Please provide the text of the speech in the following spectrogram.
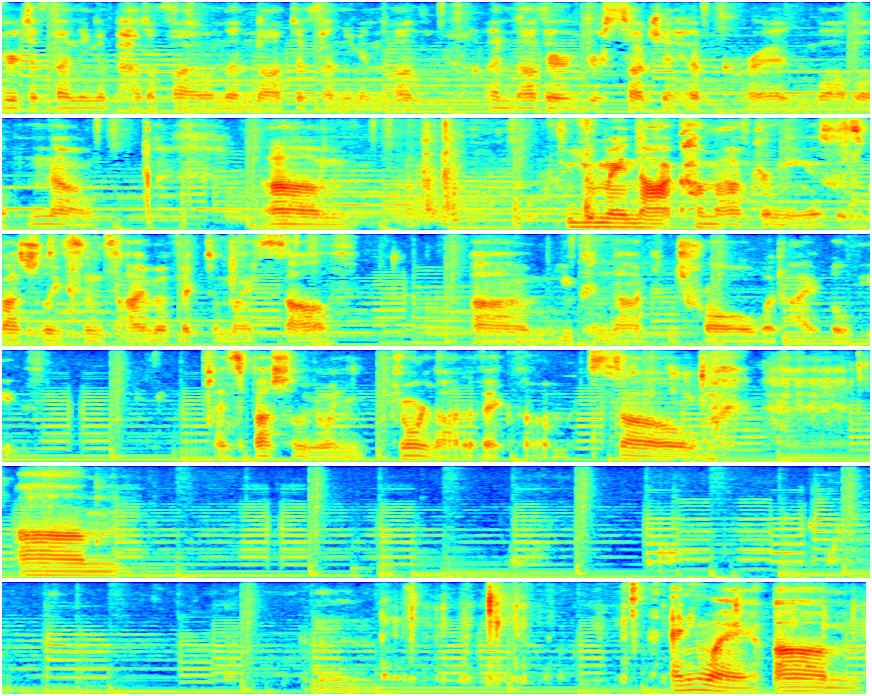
you're defending a pedophile and then not defending another. You're such a hypocrite. Blah. Blah. No. Um, you may not come after me, especially since I'm a victim myself. Um, you cannot control what I believe, especially when you're not a victim. So, um, anyway, um,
